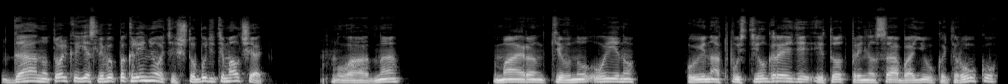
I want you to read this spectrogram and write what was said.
«Да, но только если вы поклянетесь, что будете молчать». «Ладно». Майрон кивнул Уину. Уин отпустил Грейди, и тот принялся обаюкать руку,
